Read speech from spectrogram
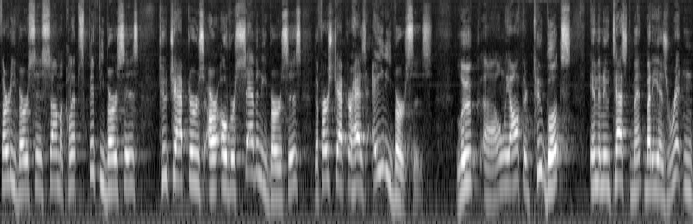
30 verses, some eclipse 50 verses. Two chapters are over 70 verses. The first chapter has 80 verses. Luke uh, only authored two books in the New Testament, but he has written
